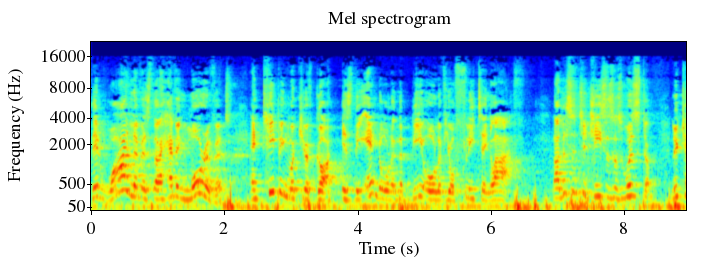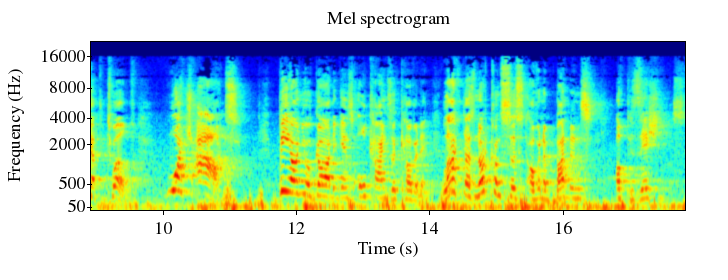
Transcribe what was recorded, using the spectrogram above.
then why live as though having more of it and keeping what you've got is the end all and the be all of your fleeting life? Now, listen to Jesus' wisdom. Luke chapter 12. Watch out! Be on your guard against all kinds of coveting. Life does not consist of an abundance of possessions.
